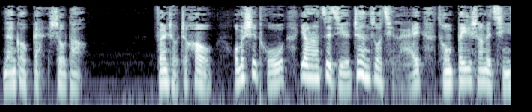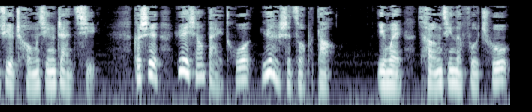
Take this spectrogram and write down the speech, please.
能够感受到。分手之后，我们试图要让自己振作起来，从悲伤的情绪重新站起，可是越想摆脱，越是做不到，因为曾经的付出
